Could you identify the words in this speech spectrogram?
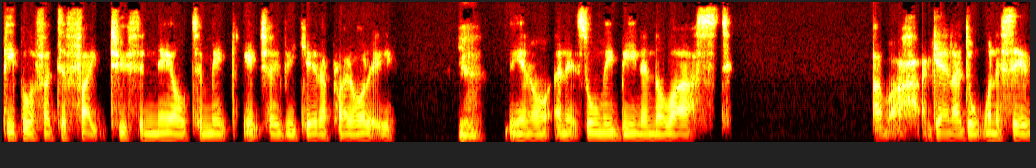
people have had to fight tooth and nail to make HIV care a priority. Yeah. You know, and it's only been in the last um, again, I don't want to say,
